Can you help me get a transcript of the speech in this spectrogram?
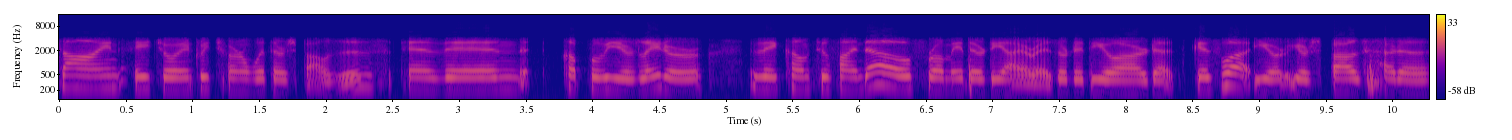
sign a joint return with their spouses, and then a couple of years later, they come to find out from either the IRS or the DOR that guess what, your your spouse had a,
